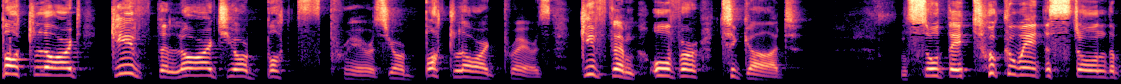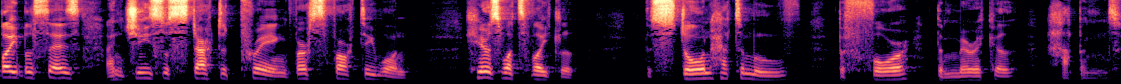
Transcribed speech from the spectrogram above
but Lord, give the Lord your but prayers, your but Lord prayers. Give them over to God. And so they took away the stone, the Bible says, and Jesus started praying. Verse 41. Here's what's vital the stone had to move before the miracle happened.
